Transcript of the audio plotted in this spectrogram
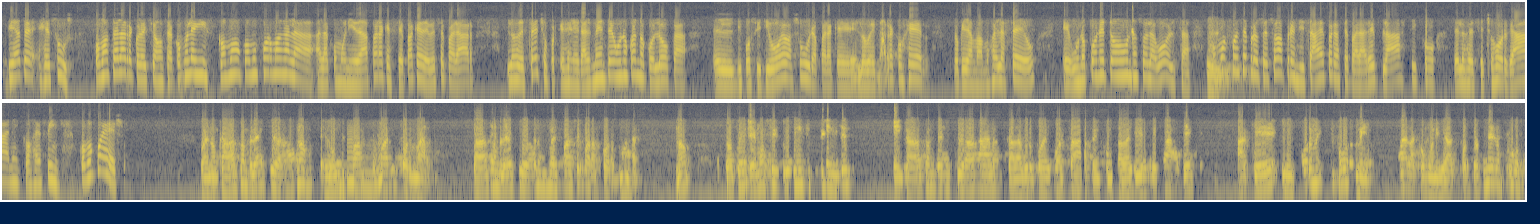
fíjate, Jesús, ¿cómo hace la recolección? O sea, ¿cómo, le, cómo, cómo forman a la, a la comunidad para que sepa que debe separar los desechos? Porque generalmente uno cuando coloca el dispositivo de basura para que lo venga a recoger, lo que llamamos el aseo, eh, uno pone todo en una sola bolsa. ¿Cómo fue ese proceso de aprendizaje para separar el plástico de los desechos orgánicos? En fin, ¿cómo fue eso? Bueno, cada asamblea de ciudadanos es un espacio para informar. Cada asamblea de ciudadanos es un espacio para formar, ¿no? Entonces, hemos sido insistentes en cada asamblea de ciudadanos, cada grupo de WhatsApp, en cada líder de calle, a que informe, informe a la comunidad, porque una de las cosas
